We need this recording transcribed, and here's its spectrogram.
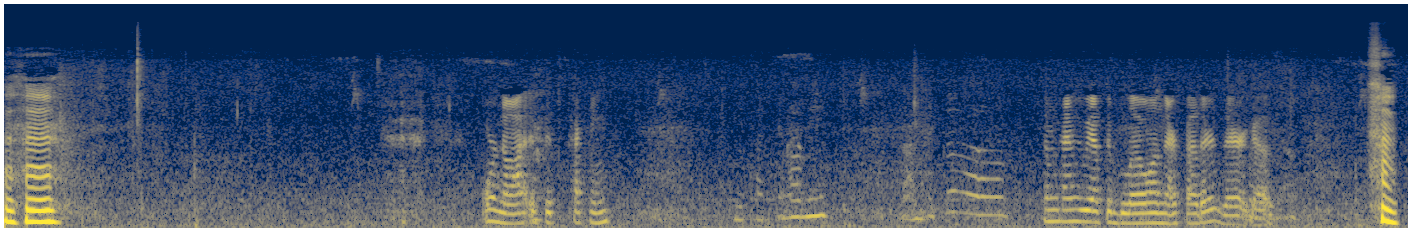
Mm-hmm. Or not if it's pecking. Sometimes we have to blow on their feathers. There it goes.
